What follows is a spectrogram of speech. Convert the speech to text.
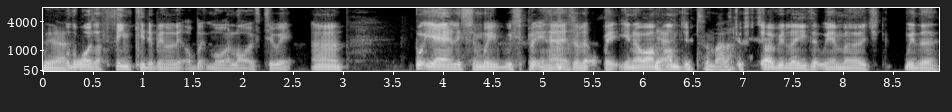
Yeah, Otherwise, I think he'd have been a little bit more alive to it. Um, but yeah, listen, we we splitting hairs a little bit. You know, I'm, Yeah, I'm just just so relieved that we emerged with a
